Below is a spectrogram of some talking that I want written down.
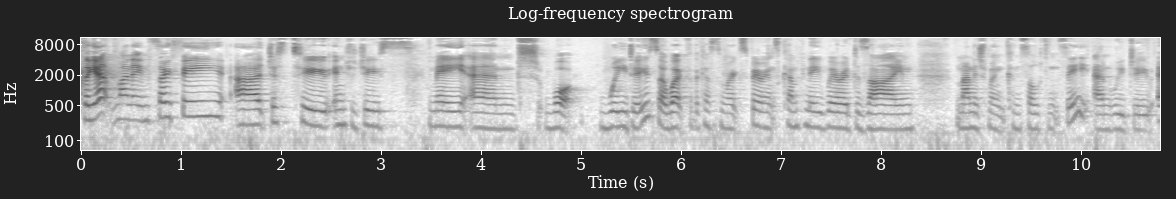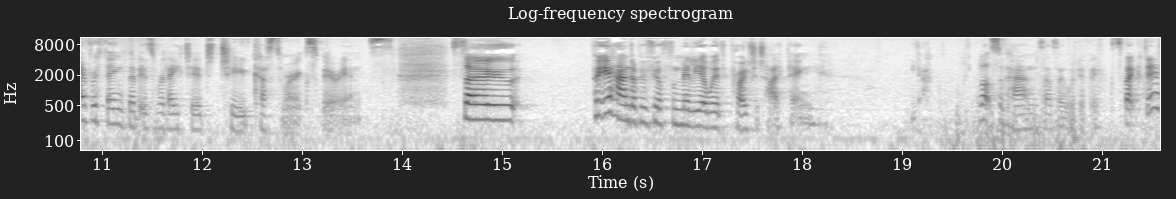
so yeah, my name's Sophie. Uh, just to introduce me and what we do. So I work for the Customer Experience Company. We're a design management consultancy, and we do everything that is related to customer experience. So Put your hand up if you're familiar with prototyping. Lots of hands, as I would have expected.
